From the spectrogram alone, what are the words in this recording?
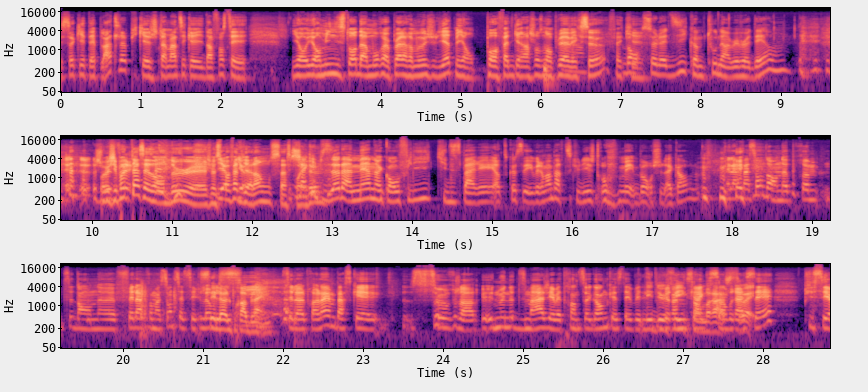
ça qui était plate là puis que justement tu sais que dans le fond c'était ils ont, ils ont mis une histoire d'amour un peu à la Roméo et Juliette mais ils ont pas fait grand chose non plus avec Non. ça fait que Bon, cela dit, comme tout dans Riverdale, hein. Euh, euh, Ouais, j'ai pas écouté la saison 2 euh, je me suis a- pas fait a- violence à ce Chaque épisode amène un conflit qui disparaît. En tout cas, c'est vraiment particulier, je trouve. Mais bon, je suis d'accord. Mais la façon dont on, a prom- dont on a fait la promotion de cette série-là C'est là le problème. C'est là le problème parce que sur genre une minute d'image, il y avait 30 secondes que c'était Les deux filles qui s'embrassaient. Puis c'est,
